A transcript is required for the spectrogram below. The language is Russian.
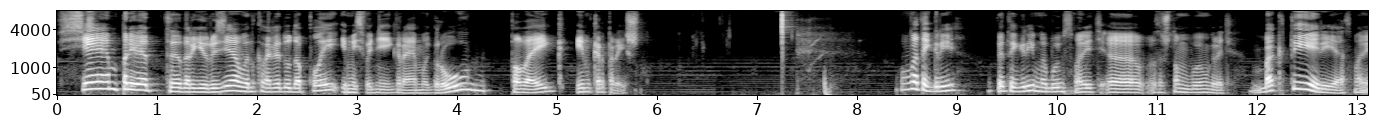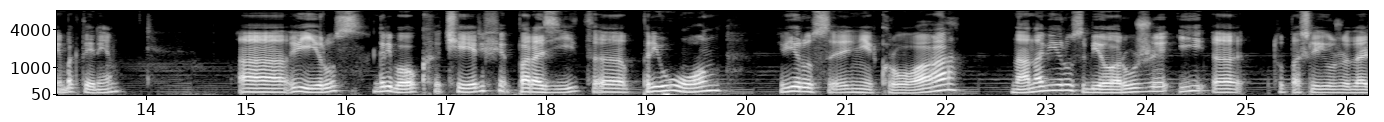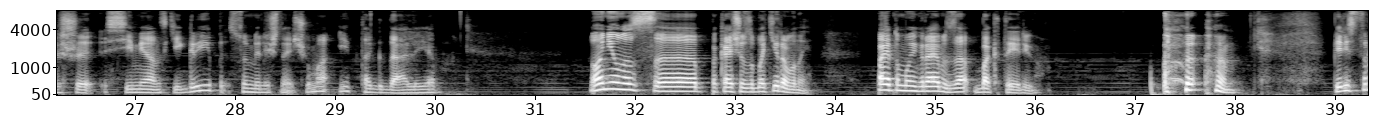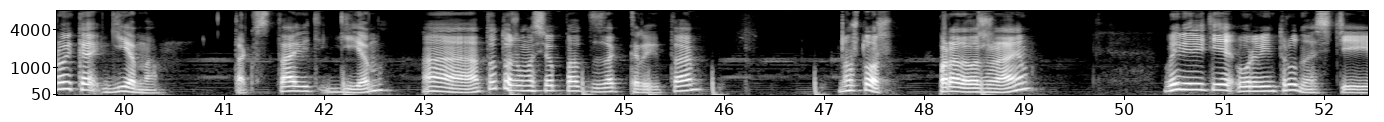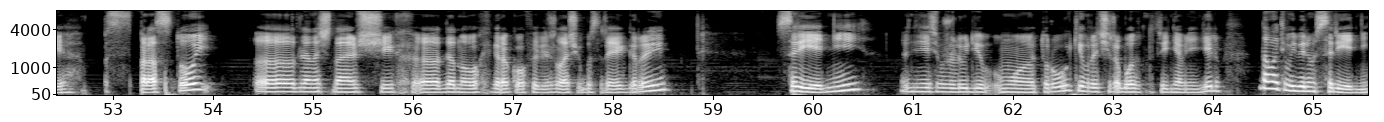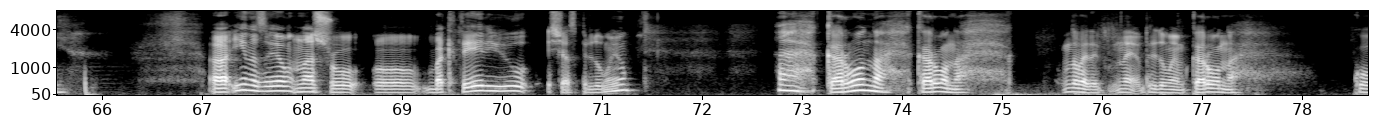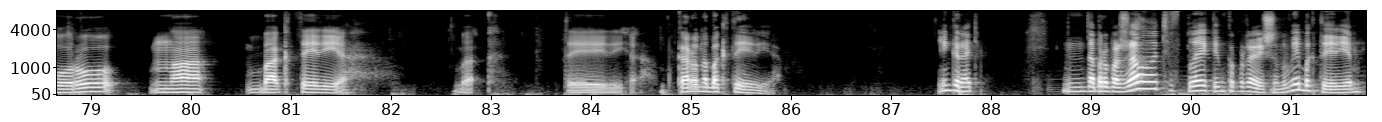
Всем привет, дорогие друзья, вы на канале Duda Play, и мы сегодня играем игру Plague Incorporation. В этой игре, в этой игре мы будем смотреть, э, за что мы будем играть. Бактерия, смотрим, бактерия. Э, вирус, грибок, червь, паразит, э, прион, вирус некроа, нановирус, биооружие и э, Тут пошли уже дальше семянский гриб, сумеречная чума и так далее. Но они у нас э, пока еще заблокированы. Поэтому играем за бактерию. Перестройка гена. Так, вставить ген. А, тут тоже у нас все подзакрыто. Ну что ж, продолжаем. Выберите уровень трудности. Простой Э, для начинающих, э, для новых игроков или желающих быстрой игры. Средний. Здесь уже люди моют руки, врачи работают на 3 дня в неделю. Давайте выберем средний. А, и назовем нашу э, бактерию, сейчас придумаю. Корона, корона. Давай придумаем корона. Корона бактерия. Бак бактерия. Коронабактерия. Играть. Добро пожаловать в Plague Incorporation. Вы бактерия.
